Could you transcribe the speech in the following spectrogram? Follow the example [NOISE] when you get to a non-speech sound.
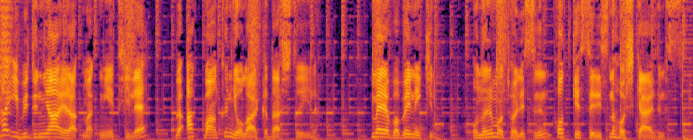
Daha iyi bir dünya yaratmak niyetiyle ve Akbank'ın yol arkadaşlığıyla. Merhaba ben Ekin. Onarım Atölyesi'nin podcast serisine hoş geldiniz.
